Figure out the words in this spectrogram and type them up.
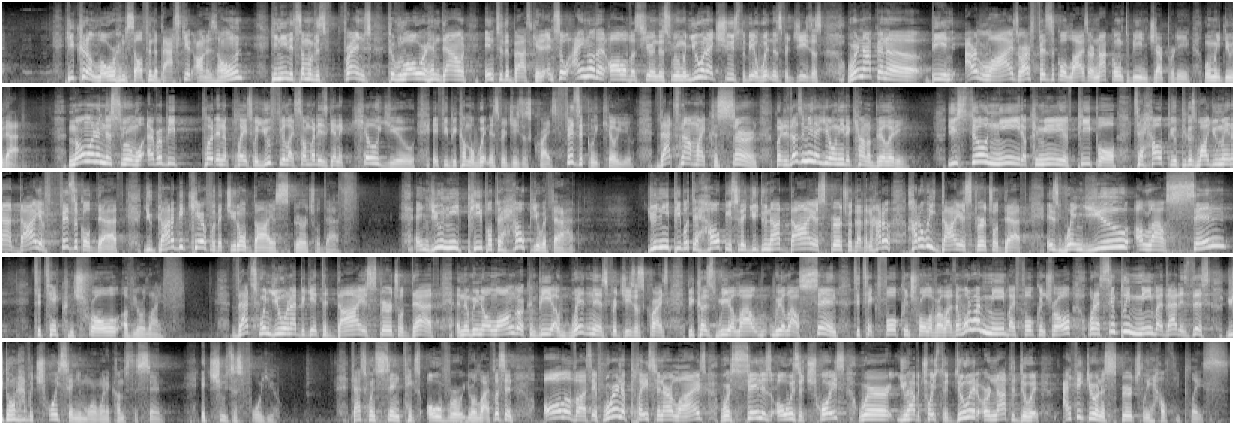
He couldn't lower himself in the basket on his own. He needed some of his friends to lower him down into the basket. And so I know that all of us here in this room, when you and I choose to be a witness for Jesus, we're not going to be in our lives or our physical lives are not going to be in jeopardy when we do that. No one in this room will ever be put in a place where you feel like somebody is gonna kill you if you become a witness for Jesus Christ, physically kill you. That's not my concern. But it doesn't mean that you don't need accountability. You still need a community of people to help you because while you may not die of physical death, you got to be careful that you don't die a spiritual death. And you need people to help you with that. You need people to help you so that you do not die a spiritual death. And how do, how do we die a spiritual death? Is when you allow sin to take control of your life. That's when you and I begin to die a spiritual death, and then we no longer can be a witness for Jesus Christ because we allow, we allow sin to take full control of our lives. Now, what do I mean by full control? What I simply mean by that is this you don't have a choice anymore when it comes to sin, it chooses for you. That's when sin takes over your life. Listen, all of us, if we're in a place in our lives where sin is always a choice, where you have a choice to do it or not to do it, I think you're in a spiritually healthy place.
